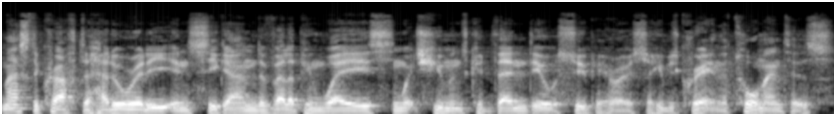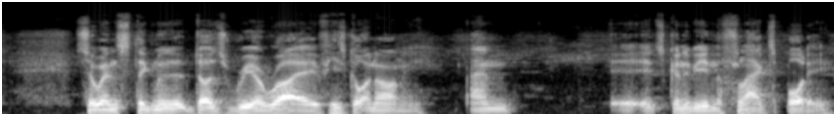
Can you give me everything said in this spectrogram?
Master Crafter had already in Sigan developing ways in which humans could then deal with superheroes. So he was creating the Tormentors. So when Stigma does re-arrive, he's got an army, and it's going to be in the flag's body.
